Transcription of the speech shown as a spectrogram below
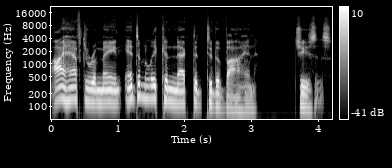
I have to remain intimately connected to the vine, Jesus.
